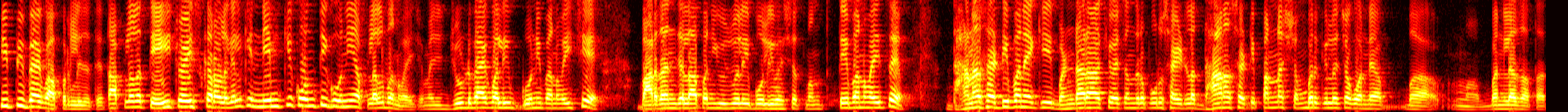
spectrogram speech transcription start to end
पीपी बॅग वापरली जाते. तर आपल्याला तेही चॉईस करावं लागेल की नेमकी कोणती गोणी आपल्याला बनवायची. म्हणजे जूट बॅगवाली गोणी बनवायची आहे. बारदान ज्याला आपण युजली बोली भाषेत म्हणतो. ते बनवायचंय. धानासाठी पण आहे की भंडारा किंवा चंद्रपूर साईडला धानासाठी पन्नास शंभर किलोच्या गोण्या ब- बनल्या जातात.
